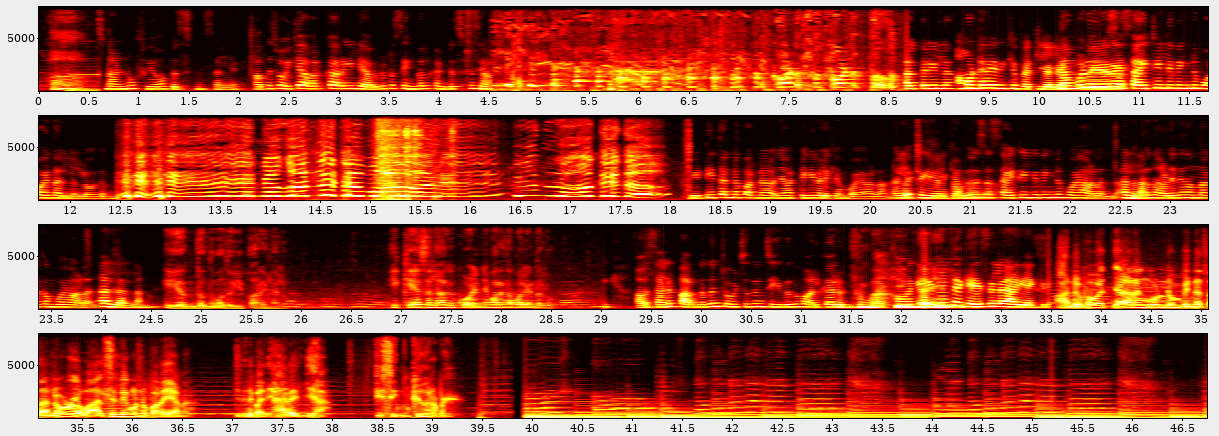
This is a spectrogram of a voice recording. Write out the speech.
നൺ ഓഫ് യുവർ ബിസിനസ് അല്ലേ? അത് ചോദിക്കാൻ അവർക്ക് അറിയില്ല അവരൊരു സിംഗിൾ കണ്ടസ്റ്റന്റ് ആണ്. താല്പര്യമില്ല. അങ്ങനെ എനിക്ക് പറ്റില്ലല്ലേ നമ്മൾ സൊസൈറ്റി ലിവിങ്ങിന് പോയതല്ലല്ലോ അത്. വീട്ടിൽ തന്നെ പറഞ്ഞ ഞാൻ ഒറ്റയ്ക്ക് കളിക്കാൻ പോയ ആളാണ് അല്ലേ? ഒറ്റയ്ക്ക് കളിക്കാൻ നമ്മളൊരു സൊസൈറ്റി ലിവിങ്ങിന് പോയ ആളല്ല. നമ്മൾ നാടിനെ നന്നാക്കാൻ പോയ ആളല്ല. അല്ലല്ല. എന്തെന്നും അത് ഈ പറയുന്നല്ലോ. ഈ കേസലാകെ കുഴഞ്ഞു പറയുന്ന പോലെ ഉണ്ടല്ലോ. അവസാനം പറഞ്ഞതും ചോദിച്ചതും ചെയ്തതും ആൾക്കാരൊന്നും ബാക്കി കേസിൽ അനുഭവജ്ഞാനം കൊണ്ടും പിന്നെ തന്നോടുള്ള വാത്സല്യം കൊണ്ടും പറയാണ്. ഇതിന് പരിഹാരം ഇല്ല ഇറ്റ് ഇസ് ഇൻക്യൂറബിൾ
